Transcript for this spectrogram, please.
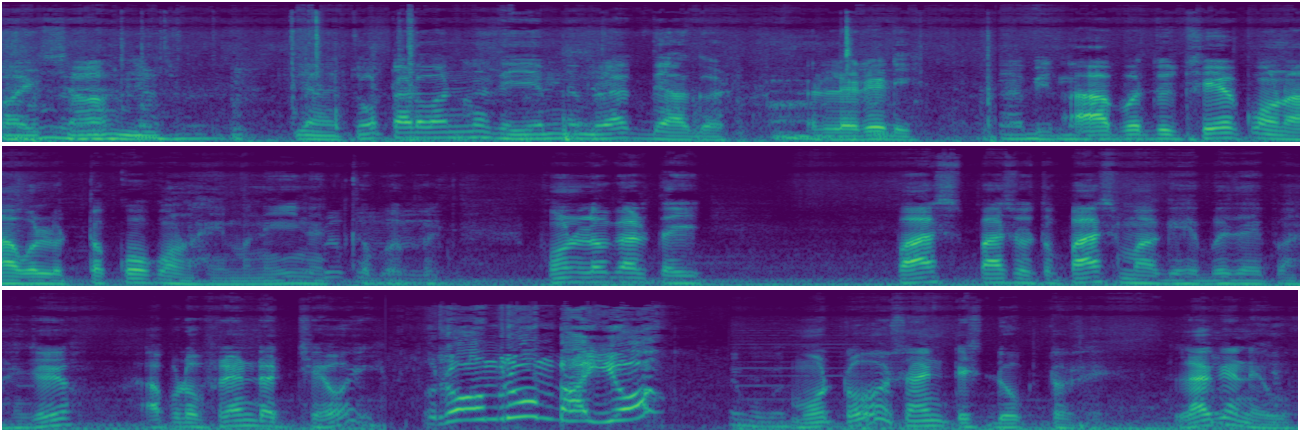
ભાઈ શાહનું. ત્યાં ચોટાડવાનું નથી એમને રાખ દે આગળ. એટલે રેડી આ બધું છે કોણ? આ ઓલો ટકો કોણ છે? મને એ નથી ખબર પડતી ફોન લગાડતા એ પાસ પાછો તો પાસ માગે છે બધા પાસે. જોયો? આપણો ફ્રેન્ડ જ છે હોય. રોમ રોમ ભાઈઓ! મોટો સાયન્ટિસ્ટ ડોક્ટર છે. લાગે ને એવું.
